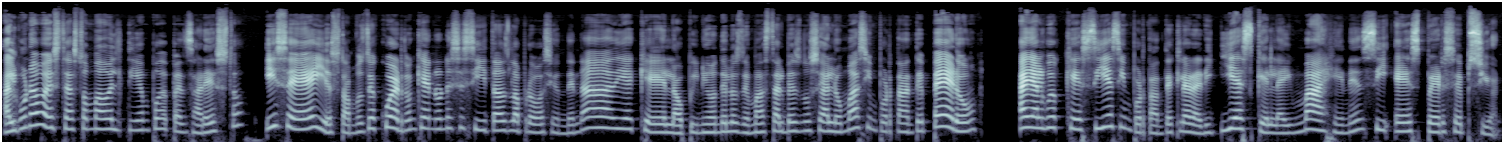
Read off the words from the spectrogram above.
¿Alguna vez te has tomado el tiempo de pensar esto? Y sé, y estamos de acuerdo en que no necesitas la aprobación de nadie, que la opinión de los demás tal vez no sea lo más importante, pero hay algo que sí es importante aclarar y es que la imagen en sí es percepción.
